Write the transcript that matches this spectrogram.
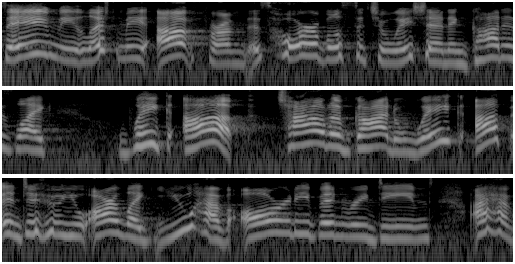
save me, lift me up from this horrible situation. And God is like, wake up, child of God, wake up into who you are. Like you have already been redeemed. I have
